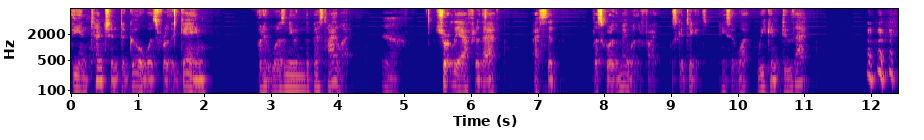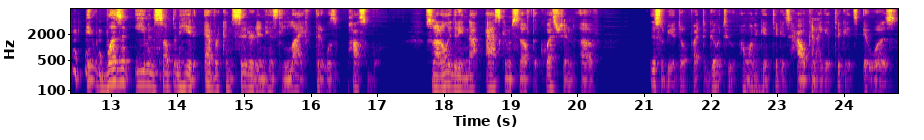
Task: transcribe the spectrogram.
The intention to go was for the game, but it wasn't even the best highlight. Yeah. Shortly after that, I said, let's go to the Mayweather fight. Let's get tickets. And he said, what? We can do that? It wasn't even something he had ever considered in his life that it was possible. So not only did he not ask himself the question of, this would be a dope fight to go to. I want to mm-hmm. get tickets. How can I get tickets? It was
